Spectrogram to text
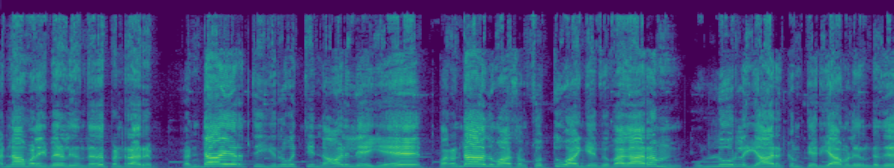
அண்ணாமலை பேரில் இருந்ததை பென்றாரு ரெண்டாயிரத்தி இருபத்தி நாலிலேயே பன்னெண்டாவது மாதம் சொத்து வாங்கிய விவகாரம் உள்ளூரில் யாருக்கும் தெரியாமல் இருந்தது.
